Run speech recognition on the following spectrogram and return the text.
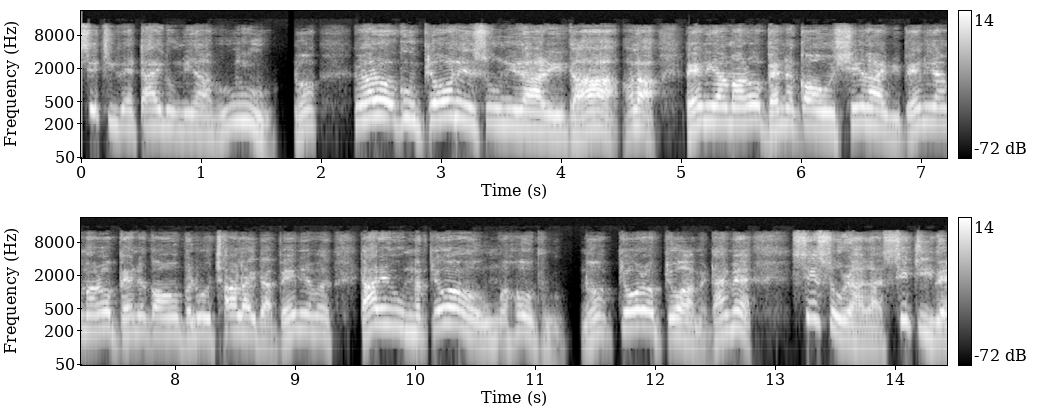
စစ်ကြီးပဲတိုက်လို့မရဘူးနော်ခင်ဗျားတို့အခုပြောနေဆိုနေတာတွေကဟုတ်လားဘယ်နေရာမှာတော့ဘယ်နှကောင်ကိုရှင်းလိုက်ပြီဘယ်နေရာမှာတော့ဘယ်နှကောင်ကိုဘလို့ချလိုက်တာဘယ်နေရာမှာဒါတွေကိုမပြောအောင်မဟုတ်ဘူးနော်ပြောတော့ပြောရမယ်ဒါပေမဲ့စစ်ဆိုတာကစစ်ကြီးပဲ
